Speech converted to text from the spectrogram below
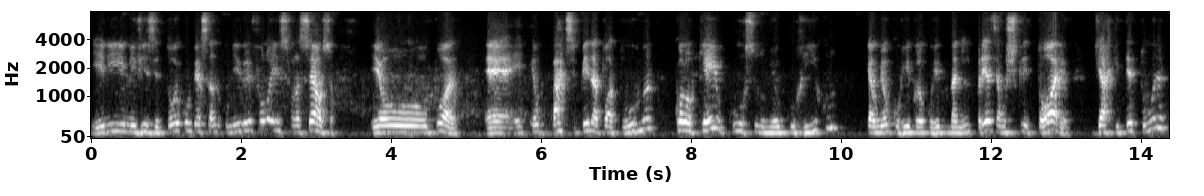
ele me visitou conversando comigo, ele falou isso, falou, Celso, eu, pô, é, eu participei da tua turma, coloquei o curso no meu currículo, que é o meu currículo, é o currículo da minha empresa, é um escritório de arquitetura,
